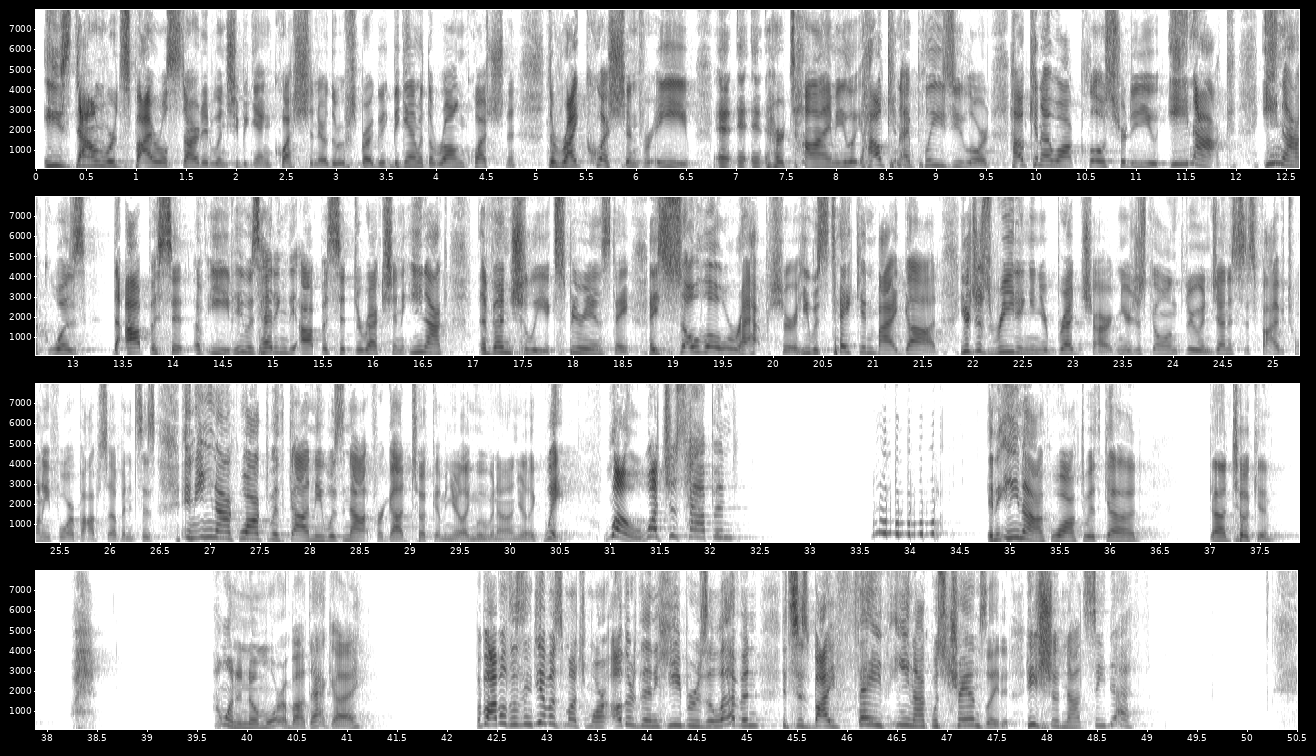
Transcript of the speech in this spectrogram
Eve's downward spiral started when she began questioning, or began with the wrong question. The right question for Eve and, and, her time. How can I please you, Lord? How can I walk closer to you? Enoch. Enoch was the opposite of Eve. He was heading the opposite direction. Enoch eventually experienced a, a solo rapture. He was taken by God. You're just reading in your bread chart and you're just going through, and Genesis 5:24 pops up and it says, And Enoch walked with God and he was not, for God took him. And you're like moving on. You're like, wait, whoa, what just happened? And Enoch walked with God. God took him. I want to know more about that guy. The Bible doesn't give us much more other than Hebrews 11. It says, By faith, Enoch was translated. He should not see death.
